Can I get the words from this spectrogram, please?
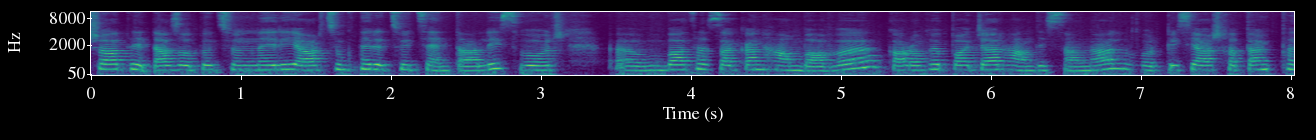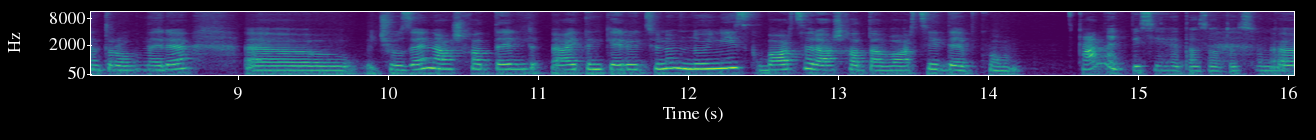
շատ հետազոտությունների արդյունքները ցույց են տալիս, որ բացասական համբավը կարող է պատճառ հանդիսանալ, որpիսի աշխատանք փնտրողները չուզեն աշխատել այդ ընկերությունում նույնիսկ բարձր աշխատավարձի դեպքում։ Կան այդպիսի հետազոտություններ։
